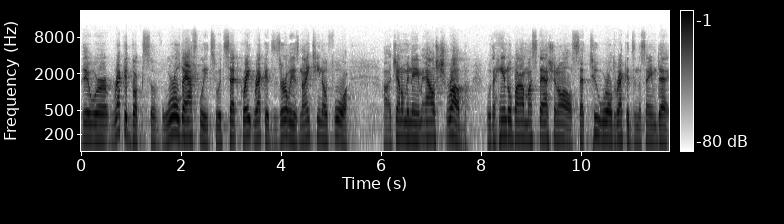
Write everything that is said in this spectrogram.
There were record books of world athletes who had set great records as early as 1904. A gentleman named Al Shrubb, with a handlebar mustache and all, set two world records in the same day.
